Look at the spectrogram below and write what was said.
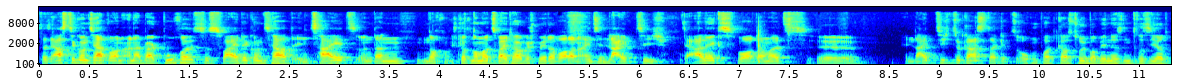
Das erste Konzert war in Annaberg-Buchholz, das zweite Konzert in Zeitz und dann noch, ich glaube, nochmal zwei Tage später war dann eins in Leipzig. Der Alex war damals äh, in Leipzig zu Gast, da gibt es auch einen Podcast drüber, wenn es interessiert.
